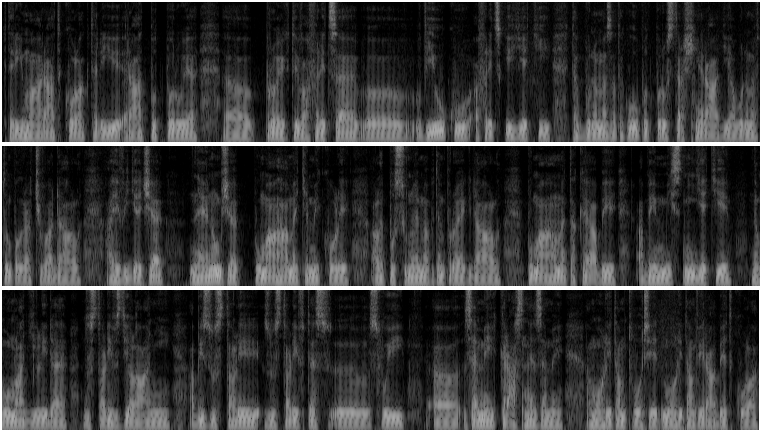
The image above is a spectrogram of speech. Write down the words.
který má rád kola, který rád podporuje uh, projekty v Africe, uh, výuku afrických dětí, tak budeme za takovou podporu strašně rádi a budeme v tom pokračovat dál. A je vidět, že nejenom, že pomáháme těmi koly, ale posunujeme ten projekt dál. Pomáháme také, aby, aby místní děti nebo mladí lidé dostali vzdělání, aby zůstali, zůstali v té uh, svojí uh, zemi, krásné zemi a mohli tam tvořit, mohli tam vyrábět kola,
